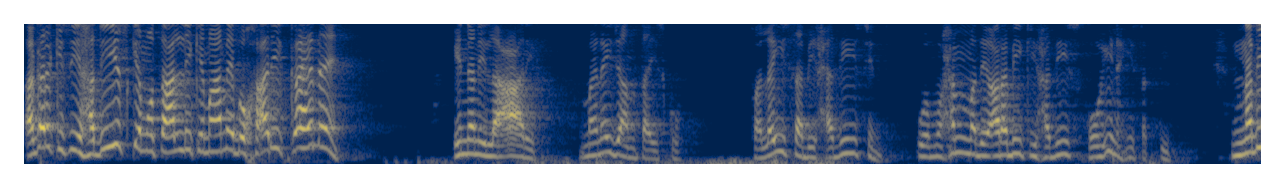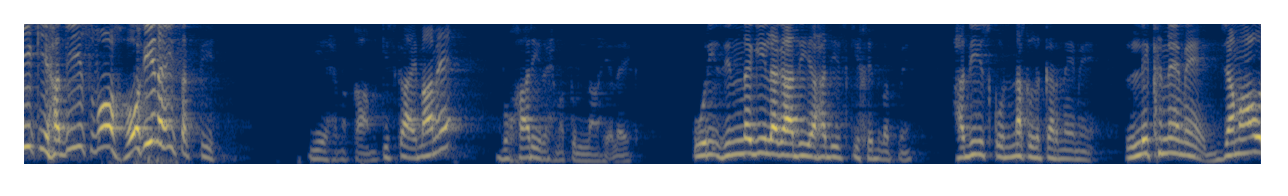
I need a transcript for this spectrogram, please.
अगर किसी हदीस के मुतालिक इमाम बुखारी कह दें, इन्नी लारिफ मैं नहीं जानता इसको। फलई सभी हदीसिन वो मोहम्मद अरबी की हदीस हो ही नहीं सकती। नबी की हदीस वो हो ही नहीं सकती। ये है मकाम। किसका? इमाम बुखारी अलैह। पूरी ज़िंदगी लगा दिया हदीस की खिदमत में, हदीस को नकल करने में, लिखने में, जमाओ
